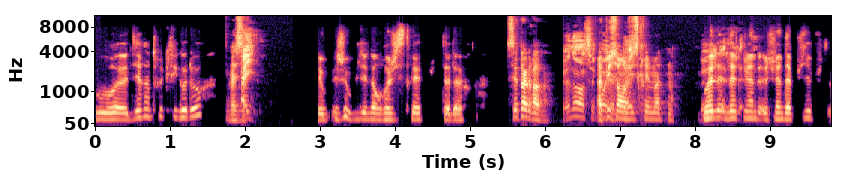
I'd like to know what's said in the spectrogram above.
vous euh, dire un truc rigolo? Vas-y. J'ai oublié d'enregistrer tout à l'heure. C'est pas grave. Mais non, c'est Appuie sur enregistrer maintenant. Bah, Ouais, là, je viens de- je viens d'appuyer. putain.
